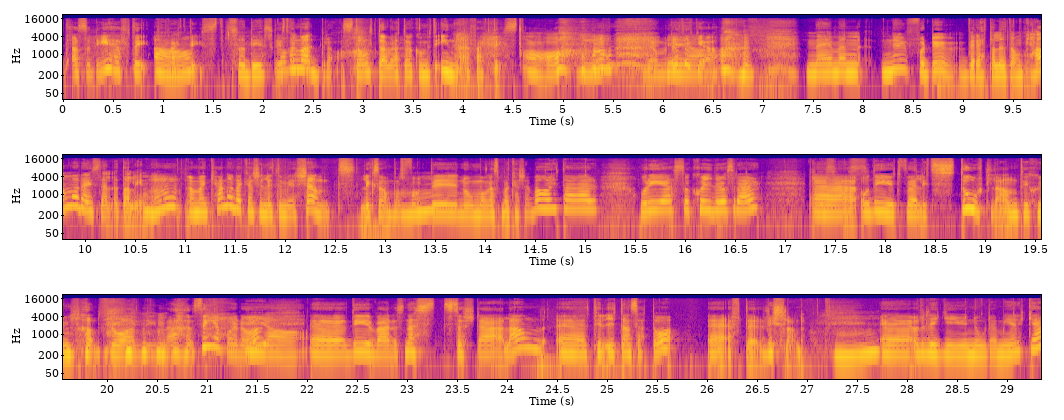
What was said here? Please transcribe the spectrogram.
lite, alltså, det är häftigt Ja, faktiskt. Så det ska, Det ska väl vara bra. stolt över att du har kommit in där faktiskt. Ja. Ja men det tycker Ja. jag. Nej men nu får du berätta lite om Kanada istället Alin. Mm, ja men Kanada kanske är lite mer känt liksom, hos folk. Det är nog många som har kanske varit där och rest och skidor och sådär. Eh, och det är ju ett väldigt stort land till skillnad från lilla Singapore då. Ja. Eh, det är världens näst största land eh, till ytan sett då. eh, Efter Ryssland. Eh, och det ligger ju i Nordamerika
